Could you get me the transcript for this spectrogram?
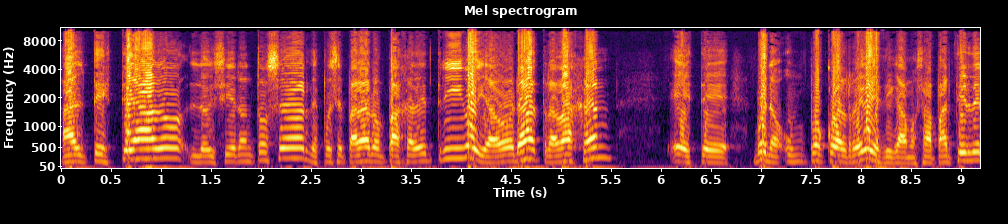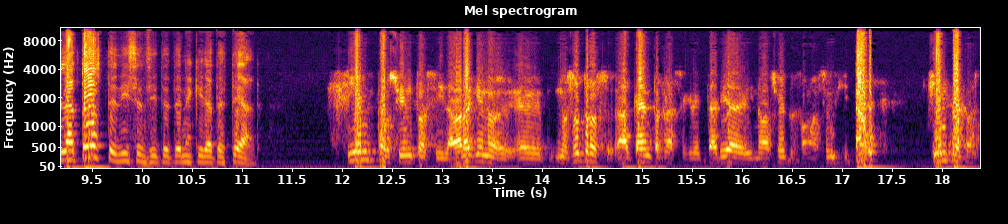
Al testeado lo hicieron toser, después separaron paja de trigo y ahora trabajan, este, bueno, un poco al revés, digamos. A partir de la tos te dicen si te tenés que ir a testear. 100% así. La verdad que eh, nosotros acá dentro de la Secretaría de Innovación y Transformación Digital siempre explorar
